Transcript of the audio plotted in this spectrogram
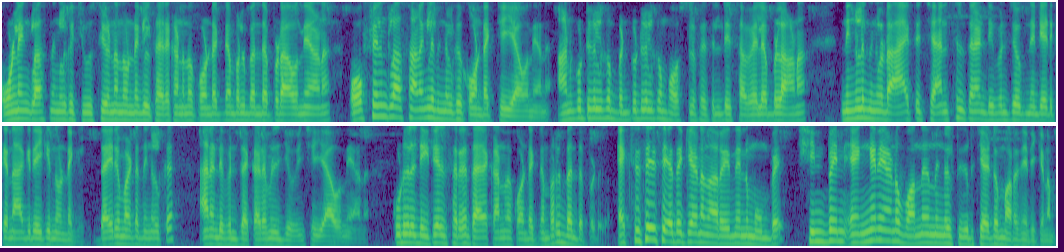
ഓൺലൈൻ ക്ലാസ് നിങ്ങൾക്ക് ചൂസ് ചെയ്യണമെന്നുണ്ടെങ്കിൽ തിരക്കണമെന്ന് കോൺടാക്ട് നമ്പറിൽ ബന്ധപ്പെടാവുന്നതാണ്. ഓഫ്ലൈൻ ക്ലാസ് ആണെങ്കിൽ നിങ്ങൾക്ക് കോൺടാക്ട് ചെയ്യാവുന്നതാണ്. ആൺകുട്ടികൾക്കും പെൺകുട്ടികൾക്കും ഹോസ്റ്റൽ ഫെസിലിറ്റീസ് അവൈലബിൾ ആണ്. നിങ്ങൾ നിങ്ങളുടെ ആദ്യത്തെ ചാൻസിൽ തന്നെ ഡിഫൻസ് ജോബ് നേടിയെടുക്കാൻ ആഗ്രഹിക്കുന്നുണ്ടെങ്കിൽ ധൈര്യമായിട്ട് നിങ്ങൾക്ക് ആന ഡിഫൻസ് അക്കാഡമിയിൽ ജോയിൻ ചെയ്യാവുന്നതാണ്. കൂടുതൽ ഡീറ്റെയിൽസ് അറിയാൻ താഴെ കാണുന്ന കോൺടാക്ട് നമ്പറിൽ ബന്ധപ്പെടുക. എക്സസൈസ് ഏതൊക്കെയാണെന്ന് അറിയുന്നതിന് മുമ്പേ ഷിൻബെയിൻ എങ്ങനെയാണ് വന്നത് നിങ്ങൾ തീർച്ചയായിട്ടും അറിഞ്ഞിരിക്കണം.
